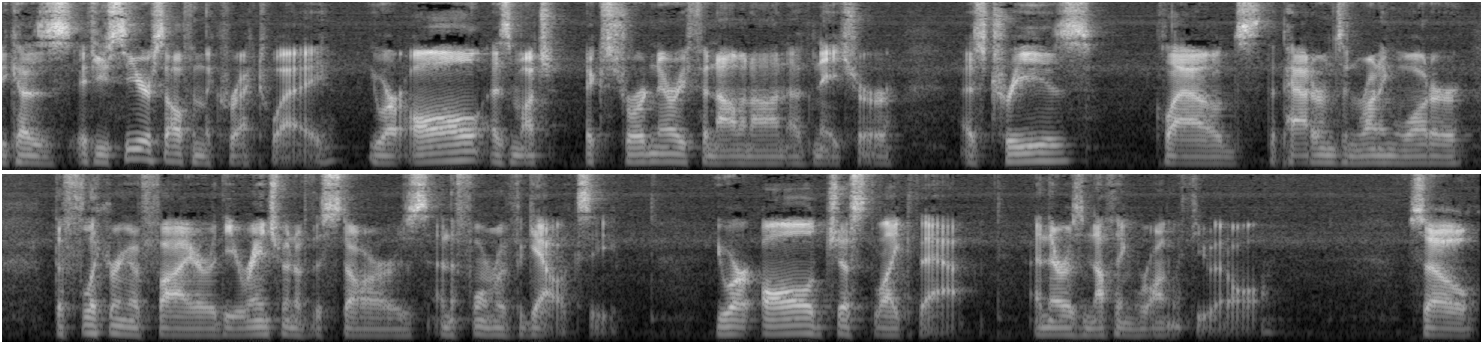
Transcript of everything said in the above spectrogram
because if you see yourself in the correct way you are all as much extraordinary phenomenon of nature as trees clouds the patterns in running water the flickering of fire the arrangement of the stars and the form of the galaxy you are all just like that, and there is nothing wrong with you at all. So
